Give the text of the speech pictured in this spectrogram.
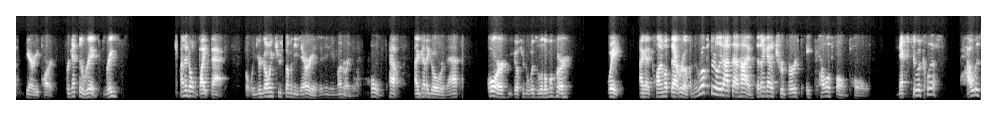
a scary part. Forget the rigs. Rigs kind of don't bite back. But when you're going through some of these areas in Indian Mud Run, you're like, holy cow, I got to go over that. Or you go through the woods a little more. Wait, I got to climb up that rope. And the rope's really not that high, but then I got to traverse a telephone pole next to a cliff. How is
